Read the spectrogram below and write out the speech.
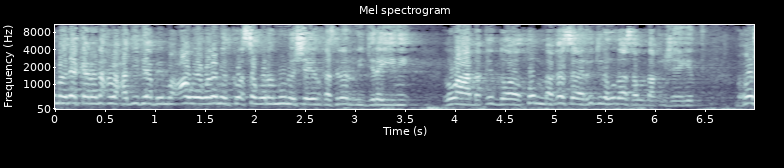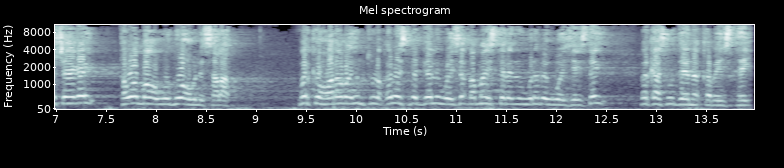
Uma dakara naxwa xadiidi abi mucaawiya walam yadkur isaguna muuna sheegin qasla rijlayni lugaha dhaqidooda uma gasla rijlahu daasa dhaqi sheegin muxuu sheegay tawada'a wudu'ahu lisalaat markii horeba intuu qabaysba gelin wayse dhammaystiran inuu nabiga weysaystay markaasuu deena qabaystay.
